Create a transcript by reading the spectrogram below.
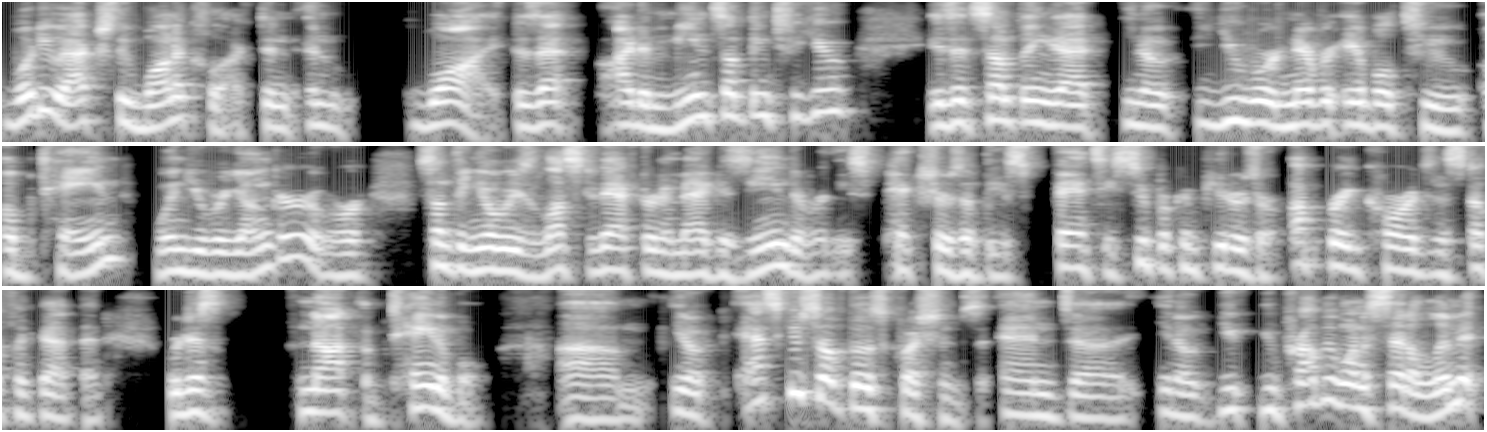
what do you actually want to collect? And, and why? Does that item mean something to you? Is it something that you know you were never able to obtain when you were younger or something you always lusted after in a magazine? There were these pictures of these fancy supercomputers or upgrade cards and stuff like that that were just not obtainable. Um, you know ask yourself those questions and uh, you know you, you probably want to set a limit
